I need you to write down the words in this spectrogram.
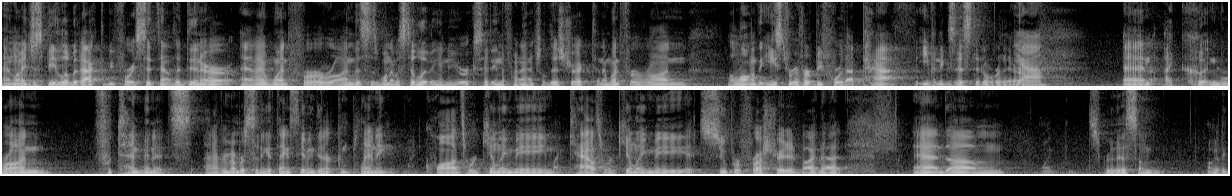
And let me just be a little bit active before I sit down to dinner. And I went for a run. This is when I was still living in New York City in the financial district. And I went for a run along the East River before that path even existed over there. Yeah. And I couldn't run for 10 minutes. And I remember sitting at Thanksgiving dinner complaining my quads were killing me, my calves were killing me. It's super frustrated by that. And um, screw this. I'm, I'm gonna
